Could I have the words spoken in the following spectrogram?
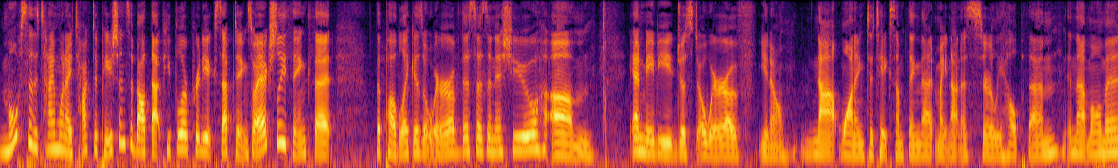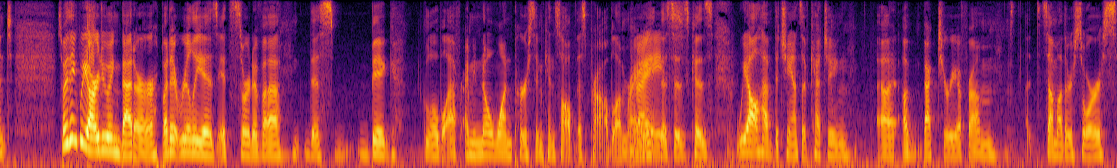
most of the time when I talk to patients about that, people are pretty accepting. So I actually think that the public is aware of this as an issue. Um, and maybe just aware of, you know, not wanting to take something that might not necessarily help them in that moment. So I think we are doing better, but it really is it's sort of a this big global effort. I mean, no one person can solve this problem, right? right. This is because we all have the chance of catching a, a bacteria from some other source,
